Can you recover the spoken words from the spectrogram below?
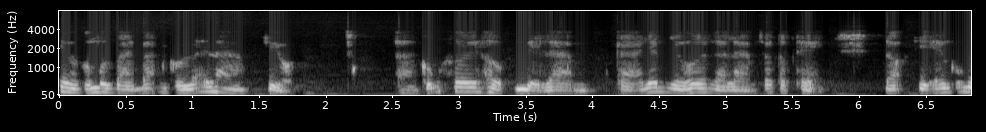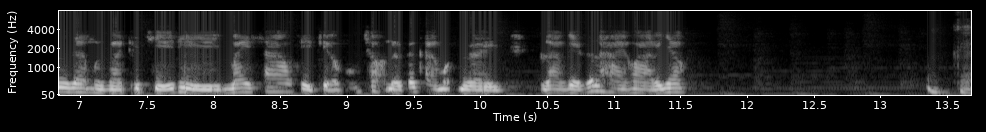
Nhưng mà có một vài bạn có lẽ là kiểu à, cũng hơi hợp để làm cá nhân nhiều hơn là làm cho tập thể. Đó thì em cũng đưa ra một vài tiêu chí thì may sao thì kiểu cũng chọn được tất cả mọi người làm việc rất là hài hòa với nhau. Ok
